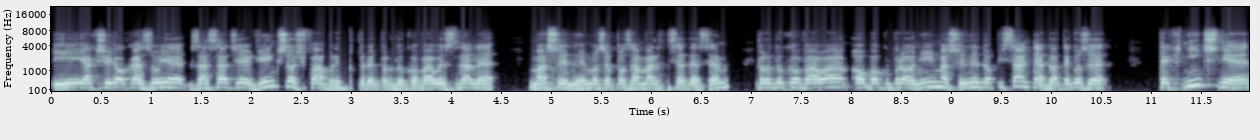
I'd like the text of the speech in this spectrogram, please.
I jak się okazuje, w zasadzie większość fabryk, które produkowały znane maszyny, może poza Mercedesem, produkowała obok broni maszyny do pisania, dlatego że technicznie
